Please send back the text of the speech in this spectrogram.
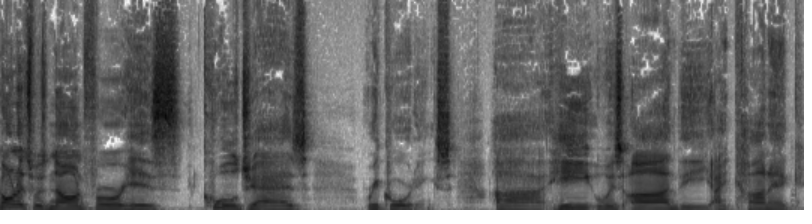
Konitz was known for his cool jazz recordings. Uh, he was on the iconic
